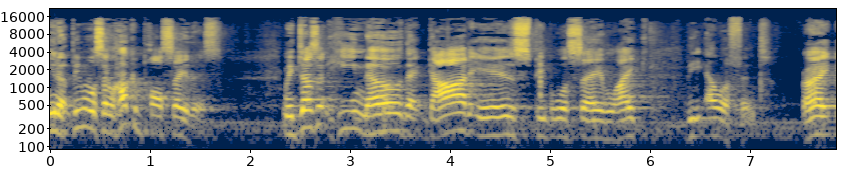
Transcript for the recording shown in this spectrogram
you know, people will say, well, how can Paul say this? I mean, doesn't he know that God is, people will say, like the elephant, right?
